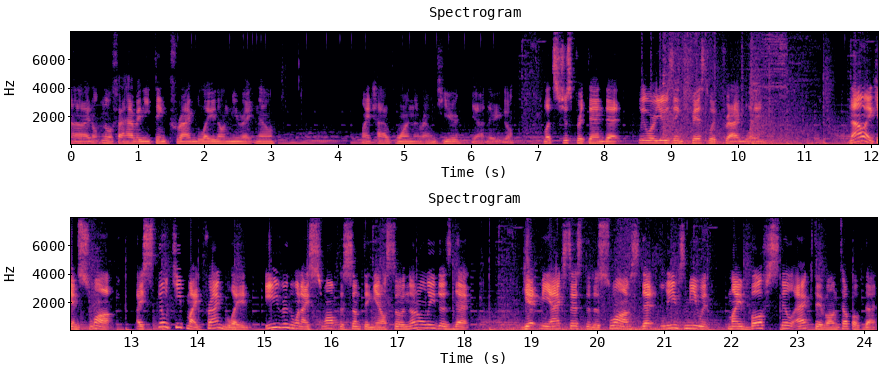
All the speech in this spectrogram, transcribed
uh, I don't know if I have anything Cragblade on me right now. Might have one around here. Yeah, there you go. Let's just pretend that we were using Fist with Cragblade. Now I can swap. I still keep my Cragblade, even when I swap to something else. So not only does that get me access to the swaps, that leaves me with my buff still active on top of that.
